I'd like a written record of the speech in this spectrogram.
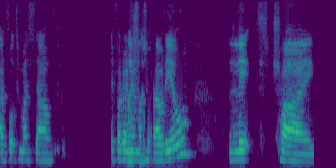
I thought to myself, if I don't know much about it, let's try,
